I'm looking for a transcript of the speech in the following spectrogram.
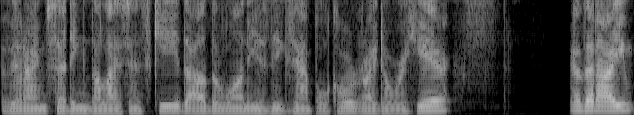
where I'm setting the license key. The other one is the example code right over here. And then I,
